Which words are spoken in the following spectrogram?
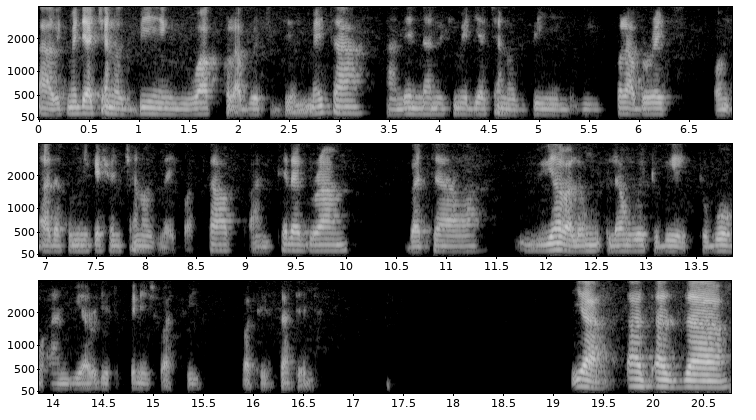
Uh, Wikimedia channels being we work collaboratively on Meta, and then non-Wikimedia channels being we collaborate on other communication channels like WhatsApp and Telegram, but uh, we have a long, long way to go, to go, and we are ready to finish what we what we started. Yeah, as as uh,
